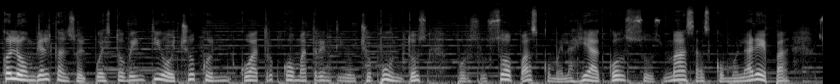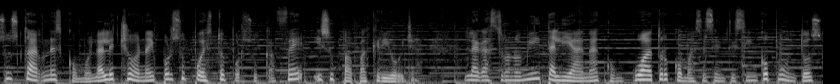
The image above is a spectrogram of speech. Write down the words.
Colombia alcanzó el puesto 28 con 4,38 puntos por sus sopas como el ajiaco, sus masas como la arepa, sus carnes como la lechona y por supuesto por su café y su papa criolla. La gastronomía italiana con 4,65 puntos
